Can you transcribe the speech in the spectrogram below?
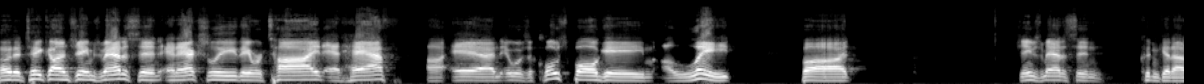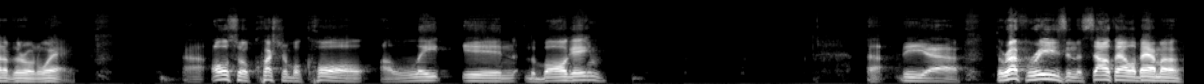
uh, to take on James Madison, and actually they were tied at half, uh, and it was a close ball game uh, late, but James Madison couldn't get out of their own way. Uh, also, a questionable call uh, late in the ball game. Uh, the uh, the referees in the South Alabama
